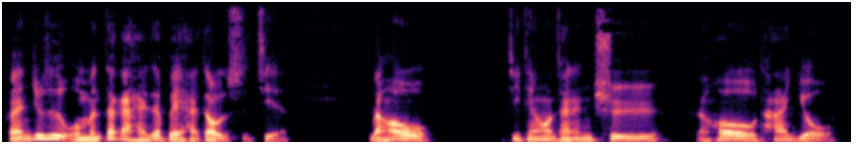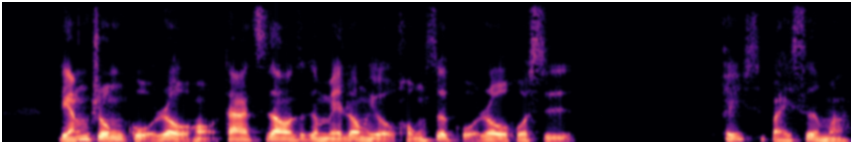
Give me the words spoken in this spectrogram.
反正就是我们大概还在北海道的时间，然后几天后才能吃，然后它有。两种果肉哈，大家知道这个梅隆有红色果肉或是，诶是白色吗？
